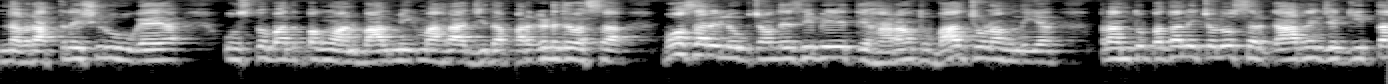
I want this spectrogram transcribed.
ਨਵਰਾਤਰੇ ਸ਼ੁਰੂ ਹੋ ਗਏ ਆ। ਉਸ ਤੋਂ ਬਾਅਦ ਭਗਵਾਨ ਵਾਲਮੀਕ ਮਹਾਰਾਜ ਜੀ ਦਾ ਪ੍ਰਗਟ ਦਿਵਸ ਆ। ਬਹੁਤ ਸਾਰੇ ਲੋਕ ਚਾਹੁੰਦੇ ਸੀ ਵੀ ਇਹ ਤਿਹਾਰਾਂ ਤੋਂ ਬਾਅਦ ਚੋਣਾਂ ਹੁੰਦੀਆਂ। ਪਰੰਤੂ ਪਤਾ ਨਹੀਂ, ਚਲੋ ਸਰਕਾਰ ਨੇ ਜੇ ਕੀਤਾ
